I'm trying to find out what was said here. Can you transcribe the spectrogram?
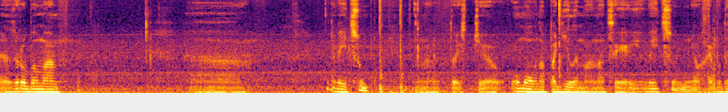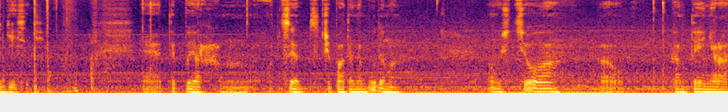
Е, Зробимо вейцу. Е, Тобто е, умовно поділимо на це і вейцу, у нього хай буде 10. Е, Тепер це чіпати не будемо. Ось цього е, контейнера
